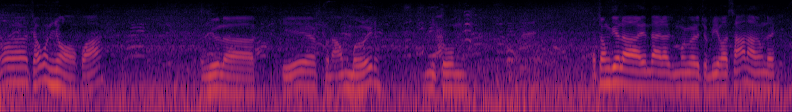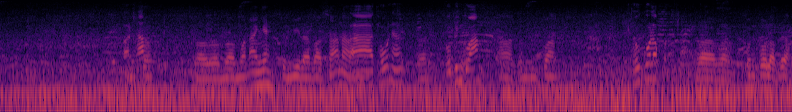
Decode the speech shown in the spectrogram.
Ờ, cháu còn nhỏ quá Hình như là cái quần áo mới đây Mì tôm Ở trong kia là hiện tại là mọi người chuẩn bị vào xã nào trong đấy? Bạn sắp. Và, và, và bọn anh ấy chuẩn bị là vào xã nào? À, thốn hả? Vâng. Thốn Vinh Quang, À, thôn Vinh Quang thốn Cô Lộc. Vâng, vâng, thôn Cô Lập đấy à?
